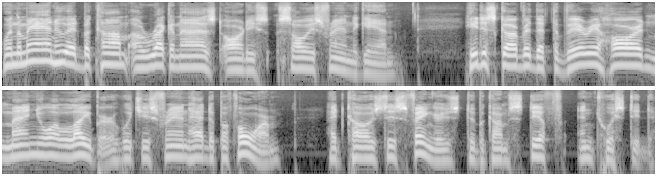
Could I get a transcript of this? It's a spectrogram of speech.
When the man who had become a recognized artist saw his friend again, he discovered that the very hard manual labor which his friend had to perform had caused his fingers to become stiff and twisted.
